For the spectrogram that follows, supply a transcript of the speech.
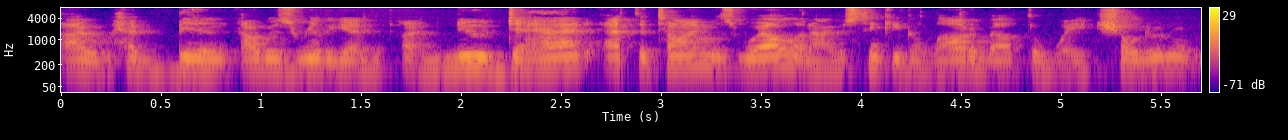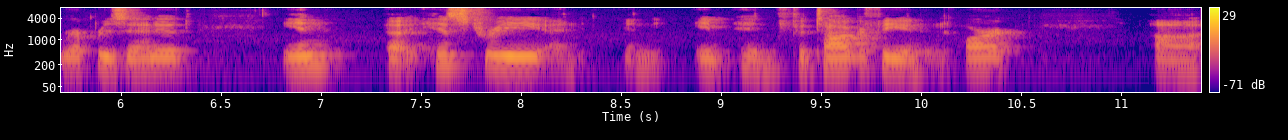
I had been, I was really a, a, new dad at the time as well, and I was thinking a lot about the way children were represented in uh, history and in, in, in, photography and in art. Uh,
